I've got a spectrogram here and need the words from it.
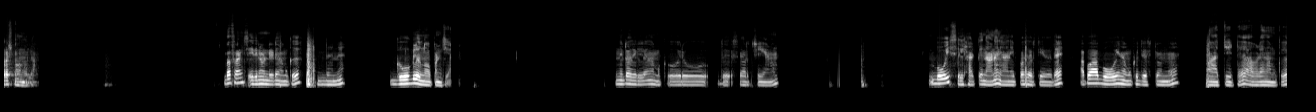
പ്രശ്നമൊന്നുമില്ല. അപ്പോൾ ഫ്രണ്ട്സ് ഇതിന് വേണ്ടിയിട്ട് നമുക്ക് തന്നെ ഗൂഗിൾ ഒന്ന് ഓപ്പൺ ചെയ്യാം. എന്നിട്ട് അതിൽ നമുക്ക് ഒരു ഇത് സെർച്ച് ചെയ്യണം. ബോയ് സിൽഹട്ട് എന്നാണ് ഞാനിപ്പോൾ സെർച്ച് ചെയ്തത്. അപ്പോൾ ആ ബോയ് നമുക്ക് ജസ്റ്റ് ഒന്ന് മാറ്റിയിട്ട് അവിടെ നമുക്ക്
